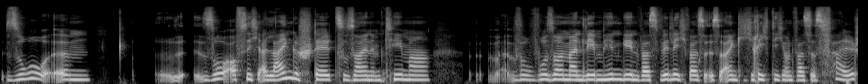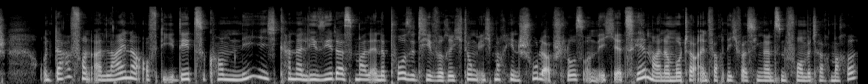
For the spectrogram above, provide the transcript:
so, ähm, so auf sich allein gestellt zu sein im Thema, wo, wo soll mein Leben hingehen, was will ich, was ist eigentlich richtig und was ist falsch. Und davon alleine auf die Idee zu kommen, nee, ich kanalisiere das mal in eine positive Richtung, ich mache hier einen Schulabschluss und ich erzähle meiner Mutter einfach nicht, was ich den ganzen Vormittag mache.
